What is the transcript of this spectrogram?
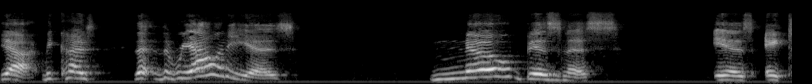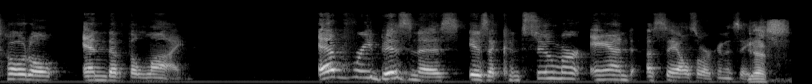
Yeah. Because the, the reality is no business is a total end of the line every business is a consumer and a sales organization. Yes.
